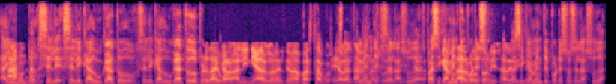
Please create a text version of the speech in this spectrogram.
Hay un montón, se le, se le caduca todo, se le caduca todo, pero da igual. Claro, alineado con el tema pasta, pues claro, Exactamente, se la suda. claro. Es básicamente Da el por eso. Básicamente por eso se la suda.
